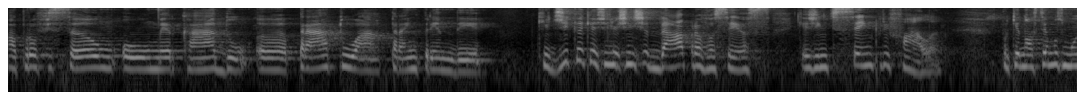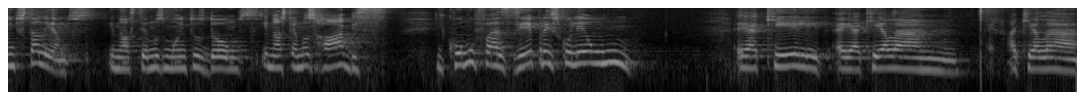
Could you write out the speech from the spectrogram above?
a profissão ou o mercado uh, para atuar, para empreender? Que dica que a gente, que a gente dá para vocês, que a gente sempre fala? Porque nós temos muitos talentos e nós temos muitos dons e nós temos hobbies. E como fazer para escolher um? É aquele, é aquela aquela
